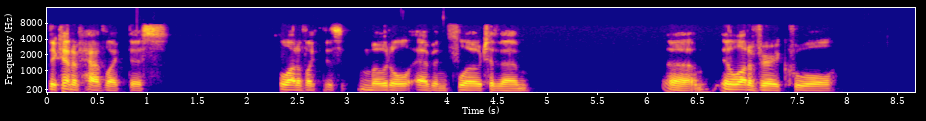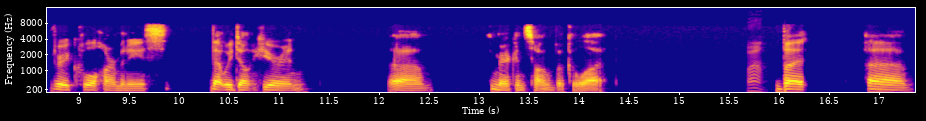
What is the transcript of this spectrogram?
They kind of have like this, a lot of like this modal ebb and flow to them, um, and a lot of very cool, very cool harmonies that we don't hear in um, American songbook a lot. Wow. But um,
